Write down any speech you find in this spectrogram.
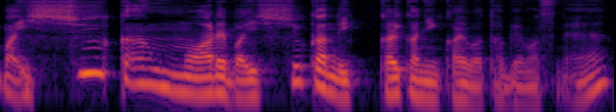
まあ1週間もあれば1週間で1回か2回は食べますね。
